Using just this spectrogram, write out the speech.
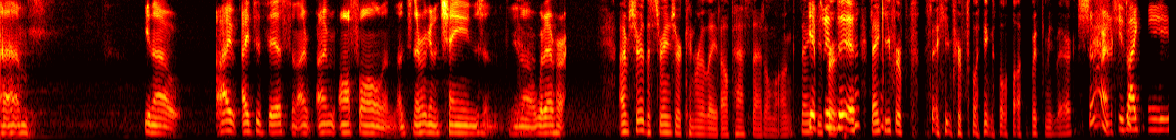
um you know I I did this and I I'm awful and it's never going to change and you yeah. know whatever. I'm sure the stranger can relate. I'll pass that along. Thank yeah, you for do. thank you for thank you for playing along with me there. Sure. And if you'd like me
